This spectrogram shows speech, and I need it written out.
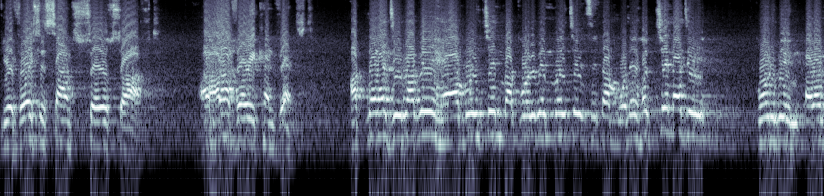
Your voices sound so soft. I'm not very convinced. আপনারা যেভাবে হ্যাঁ বলছেন বা করবেন বলছেন সেটা মনে হচ্ছে না যে করবেন কারণ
